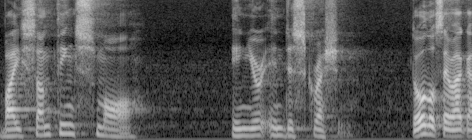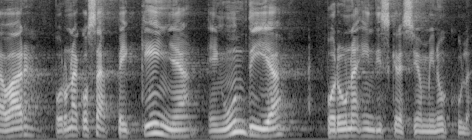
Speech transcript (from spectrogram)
by something small in your indiscretion. todo se va a acabar por una cosa pequeña en un día, por una indiscreción minúscula.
